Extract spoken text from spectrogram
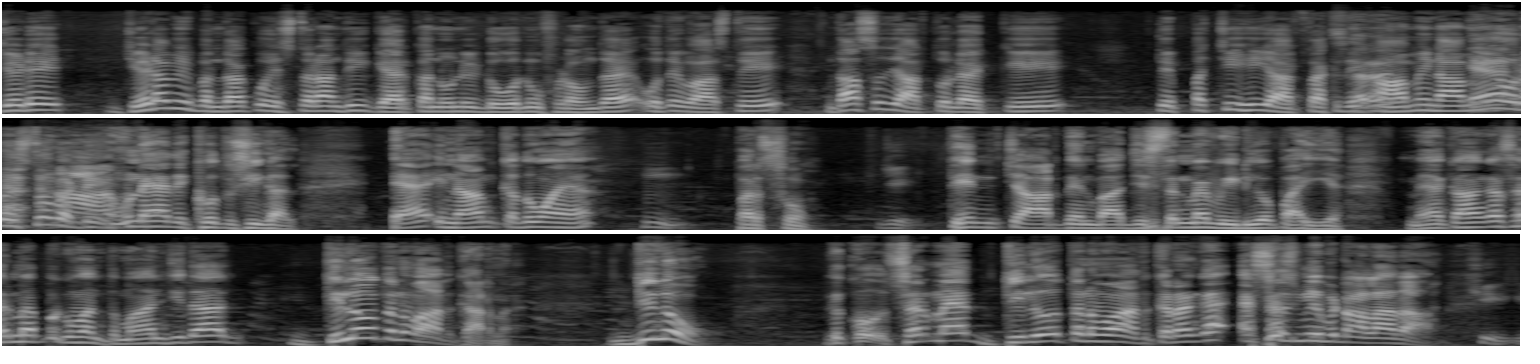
ਜਿਹੜੇ ਜਿਹੜਾ ਵੀ ਬੰਦਾ ਕੋਈ ਇਸ ਤਰ੍ਹਾਂ ਦੀ ਗੈਰ ਕਾਨੂੰਨੀ ਡੋਰ ਨੂੰ ਫੜਾਉਂਦਾ ਹੈ ਉਹਦੇ ਵਾਸਤੇ 10000 ਤੋਂ ਲੈ ਕੇ ਤੇ 25000 ਤੱਕ ਦੇ ਆਮ ਇਨਾਮ ਨੇ ਇਹ- ਔਰ ਇਸ ਤੋਂ ਹਾਂ, ਵੱਡੇ। ਹੁਣ ਇਹ ਦੇਖੋ ਤੁਸੀਂ ਗੱਲ। ਇਹ ਇਨਾਮ ਕਦੋਂ ਆਇਆ? ਹੂੰ। ਪਰਸੋਂ। ਜੀ। ਤਿੰਨ ਚਾਰ ਦਿਨ ਬਾਅਦ ਜਿਸ ਦਿਨ ਮੈਂ ਵੀਡੀਓ ਪਾਈ ਹੈ ਮੈਂ ਕਹਾਂਗਾ ਸਰ ਮੈਂ ਭਗਵੰਤ ਮਾਨ ਜੀ ਦਾ ਦਿਲੋਂ ਧੰਨਵਾਦ ਕਰਨਾ। ਦਿਲੋਂ। ਦੇਖੋ ਸਰ ਮੈਂ ਦਿਲੋਂ ਧੰਨਵਾਦ ਕਰਾਂਗਾ ਐਸਐਸਪੀ ਬਟਾਲਾ ਦਾ। ਠੀਕ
